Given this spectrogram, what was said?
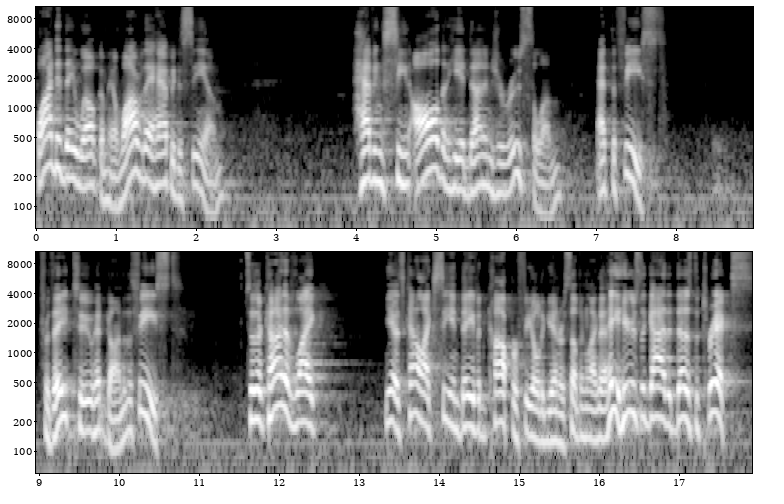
why did they welcome him? Why were they happy to see him? Having seen all that he had done in Jerusalem at the feast. For they too had gone to the feast. So they're kind of like, you know, it's kind of like seeing David Copperfield again or something like that. Hey, here's the guy that does the tricks.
